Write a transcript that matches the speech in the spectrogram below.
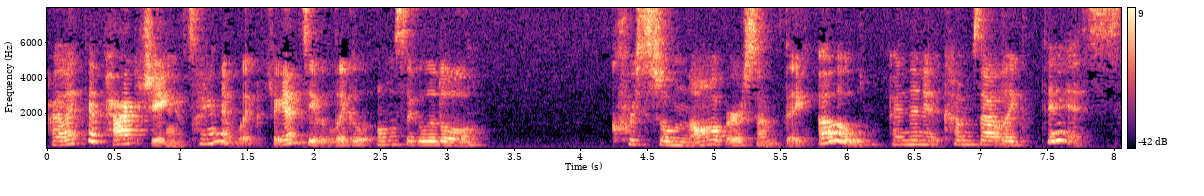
I like the packaging. It's kind of like fancy, like almost like a little crystal knob or something. Oh, and then it comes out like this.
